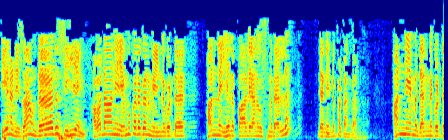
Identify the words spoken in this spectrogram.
තියෙන නිසා හොඳට සිහියෙන් අවධානය යොමු කරගෙන ඉන්නකොට අන්න ඉහළ පාළේ යන උස්ම රැල්ල දැනෙන්න පටන් ගන්නවා. අන්න එහෙම දැනනකොට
